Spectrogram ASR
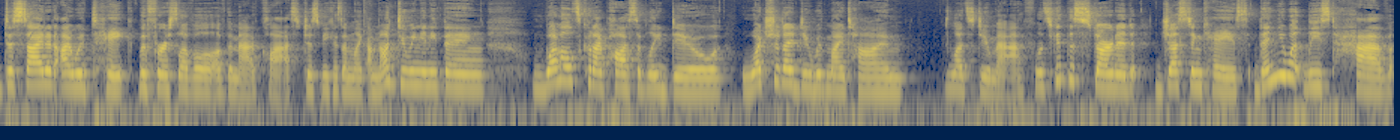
decided I would take the first level of the math class just because I'm like, I'm not doing anything. What else could I possibly do? What should I do with my time? Let's do math. Let's get this started just in case. Then you at least have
